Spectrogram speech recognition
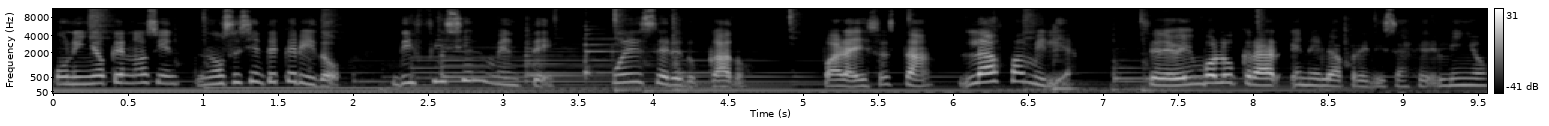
Un niño que no, no se siente querido difícilmente puede ser educado. Para eso está la familia se debe involucrar en el aprendizaje del niño.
